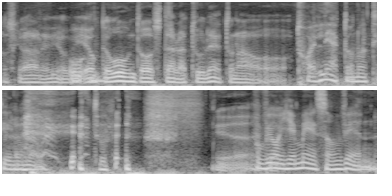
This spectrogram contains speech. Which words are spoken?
jag ska. Jag, vi Och- åkte runt och ställde toaletterna och... Toaletterna till och med. Ja, För vi har en gemensam vän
